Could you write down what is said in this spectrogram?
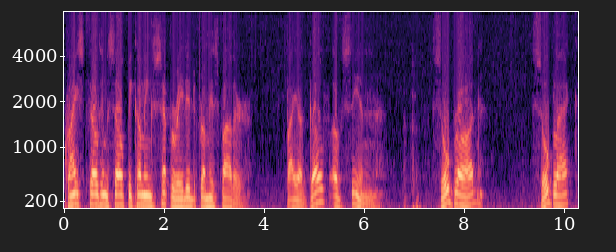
Christ felt himself becoming separated from his Father by a gulf of sin so broad, so black,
